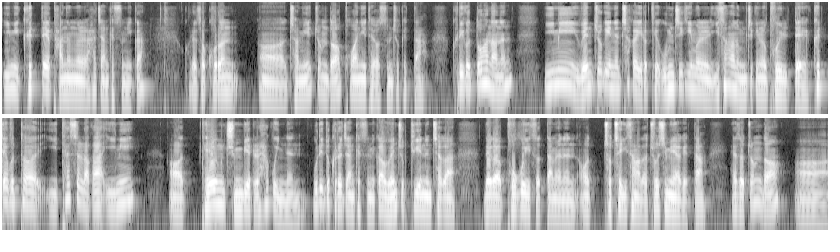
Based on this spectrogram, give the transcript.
이미 그때 반응을 하지 않겠습니까? 그래서 그런 어, 점이 좀 더 보완이 되었으면 좋겠다. 그리고 또 하나는 이미 왼쪽에 있는 차가 이렇게 움직임을 이상한 움직임을 보일 때 그때부터 이 테슬라가 이미 어, 대응 준비를 하고 있는 우리도 그러지 않겠습니까? 왼쪽 뒤에 있는 차가 내가 보고 있었다면은 어, 저 차 이상하다 조심해야겠다 해서 좀더 어,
